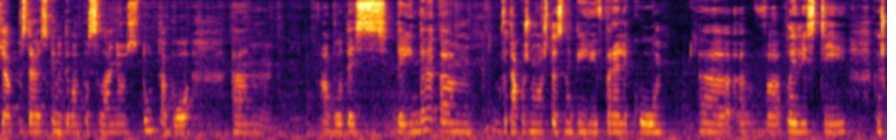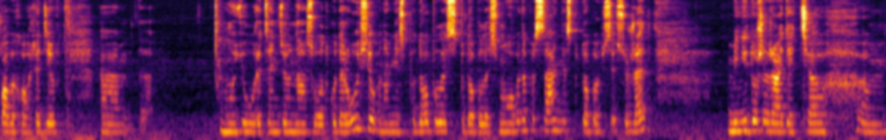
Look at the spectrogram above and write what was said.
Я постараюсь скинути вам посилання ось тут або, ем, або десь де-інде. Ем, Ви також можете знайти її в переліку в плейлісті книжкових оглядів. Ем, Мою рецензію на солодку Дарусю. Вона мені сподобалась, сподобалась мова написання, сподобався сюжет. Мені дуже радять е, ем,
